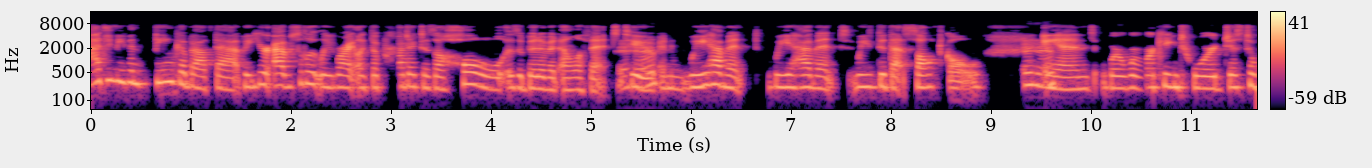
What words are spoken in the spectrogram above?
I didn't even think about that, but you're absolutely right. Like the project as a whole is a bit of an elephant too, Mhm. and we haven't we haven't we did that soft goal Mhm. and we're working toward just a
